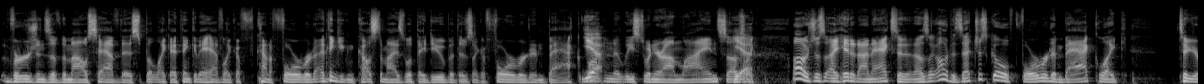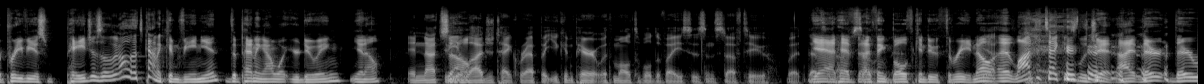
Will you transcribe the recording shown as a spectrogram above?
versions of the mouse have this, but like I think they have like a f- kind of forward. I think you can customize what they do, but there's like a forward and back Yeah. button at least when you're online. So I was Yeah. like, oh, it's just I hit it on accident. And I was like, oh, does that just go forward and back like to your previous pages? I was like, oh, that's kind of convenient depending on what you're doing, you know. and not to be a Logitech rep, but you can pair it with multiple devices and stuff too. But that's yeah, it has, I think both can do three. No, uh, Logitech is legit. I they're they're.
